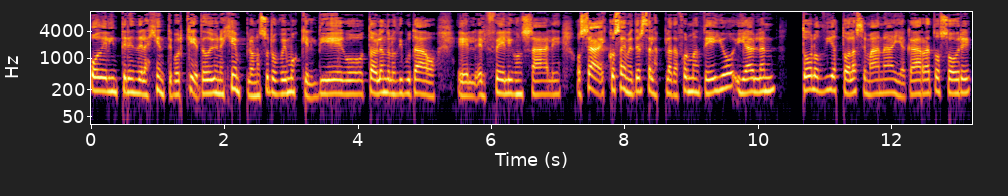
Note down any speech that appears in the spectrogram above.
o del interés de la gente? ¿Por qué? Te doy un ejemplo. Nosotros vemos que el Diego, está hablando los diputados, el, el Félix González, o sea, es cosa de meterse a las plataformas de ellos y hablan todos los días, toda la semana y a cada rato sobre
